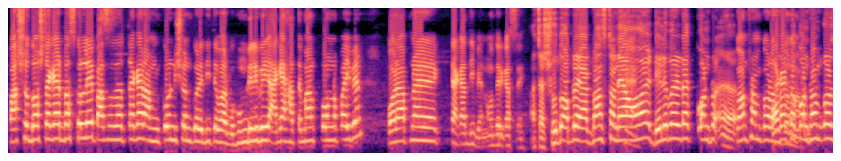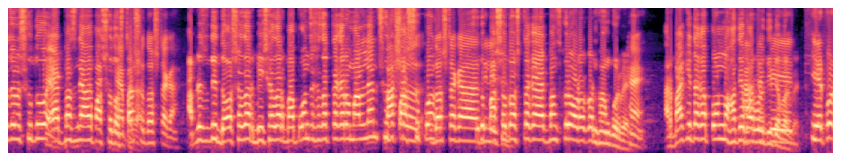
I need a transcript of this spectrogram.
পাঁচশো দশ টাকা অ্যাডভান্স করলে পাঁচ হাজার টাকার আমি কন্ডিশন করে দিতে পারব। হোম ডেলিভারি আগে হাতে মাল পণ্য পাইবেন পরে আপনার টাকা দিবেন ওদের কাছে। আচ্ছা শুধু আপনার অ্যাডভান্সটা নেওয়া হ্যাঁ। হয় ডেলিভারিটা কনফার্ম করার অর্ডারটা কনফার্ম করার জন্য শুধু। অ্যাডভান্স নেওয়া হয় পাঁচশো দশ হ্যাঁ, টাকা। পাঁচশো দশ টাকা। আপনি যদি দশ হাজার বিশ হাজার বা পঞ্চাশ হাজার টাকারও মাল নেন শুধু পাঁচশো পাঁচশো পঞ্চাশ- দশ টাকা শুধু দিলেই পাঁচশো দশ টাকা অ্যাডভান্স করে অর্ডার কনফার্ম করবেন। হ্যাঁ। আর বাকি টাকা পণ্য হাতে পারব দিতে পারবেন এরপর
